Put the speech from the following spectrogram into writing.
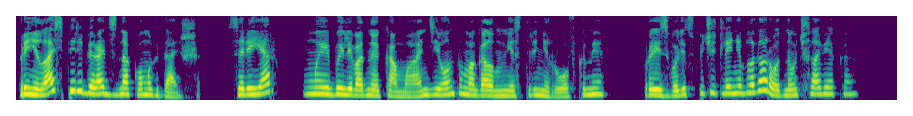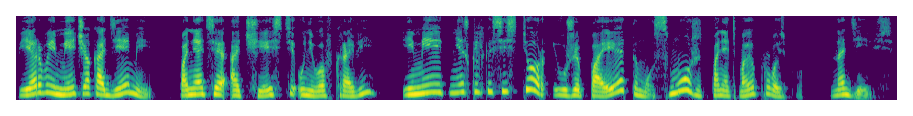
принялась перебирать знакомых дальше. Сарияр, мы были в одной команде, он помогал мне с тренировками, производит впечатление благородного человека. Первый меч Академии, понятие о чести у него в крови, имеет несколько сестер и уже поэтому сможет понять мою просьбу. Надеюсь.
